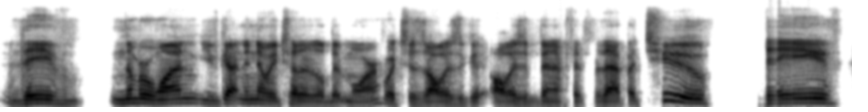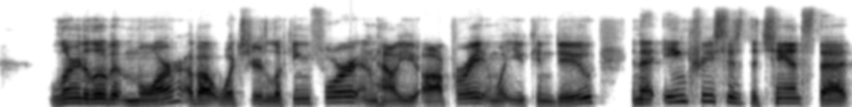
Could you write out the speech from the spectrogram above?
they've number one, you've gotten to know each other a little bit more, which is always a good, always a benefit for that. But two, they've learned a little bit more about what you're looking for and how you operate and what you can do. And that increases the chance that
